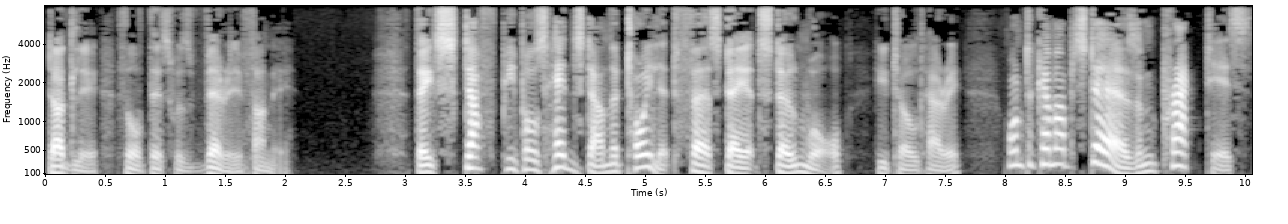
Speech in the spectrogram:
Dudley thought this was very funny. They stuff people's heads down the toilet first day at Stonewall, he told Harry. Want to come upstairs and practice?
